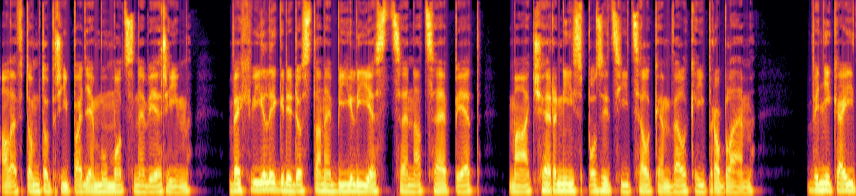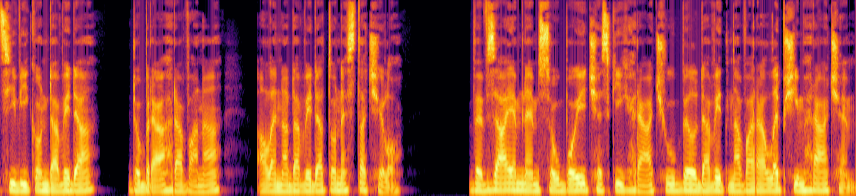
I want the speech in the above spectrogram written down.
ale v tomto případě mu moc nevěřím. Ve chvíli, kdy dostane bílý jezdce na C5, má černý s pozicí celkem velký problém. Vynikající výkon Davida, dobrá hra Vana, ale na Davida to nestačilo. Ve vzájemném souboji českých hráčů byl David Navara lepším hráčem.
